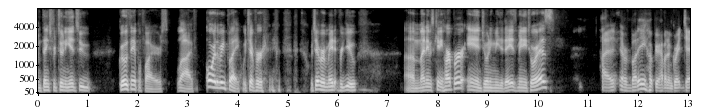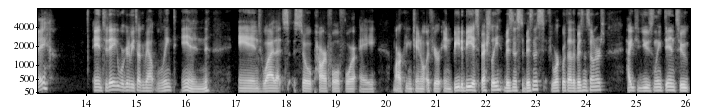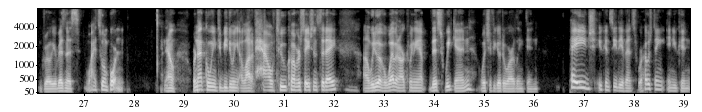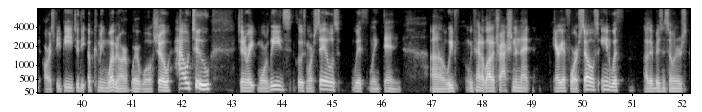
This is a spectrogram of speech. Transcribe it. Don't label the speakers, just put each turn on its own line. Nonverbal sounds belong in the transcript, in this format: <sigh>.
And thanks for tuning in to Growth Amplifiers live or the replay, whichever <laughs> whichever made it for you. Um, my name is Kenny Harper, and joining me today is Manny Torres.
Hi, everybody. Hope you're having a great day.
And today we're going to be talking about LinkedIn and why that's so powerful for a marketing channel. If you're in B2B, especially business to business, if you work with other business owners, how you could use LinkedIn to grow your business, why it's so important. Now, we're not going to be doing a lot of how to conversations today. Uh, we do have a webinar coming up this weekend, which, if you go to our LinkedIn page, you can see the events we're hosting and you can RSVP to the upcoming webinar where we'll show how to generate more leads, close more sales with LinkedIn. Uh, we've we've had a lot of traction in that area for ourselves and with other business owners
